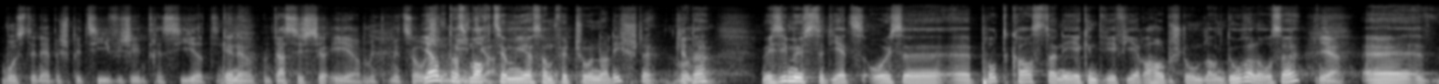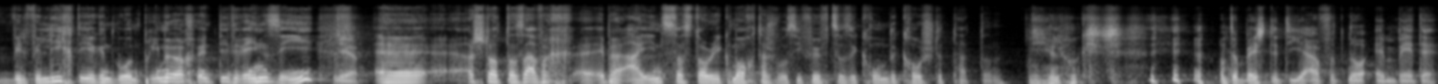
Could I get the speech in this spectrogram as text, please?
die es dann eben spezifisch interessiert. Genau. Und das ist ja eher mit, mit Social Ja, und das macht es ja mühsam für die Journalisten, Genau. oder? Weil sie müssten jetzt unseren äh, Podcast dann irgendwie viereinhalb Stunden lang durchhören, Ja. äh, weil vielleicht irgendwo ein Primär könnte drin sein, Ja. äh, anstatt dass einfach eben eine Insta-Story gemacht hast, die sie 15 Sekunden gekostet hat. Oder? Ja, logisch. und am besten die einfach noch embedden.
